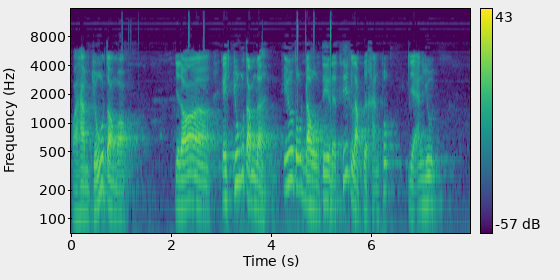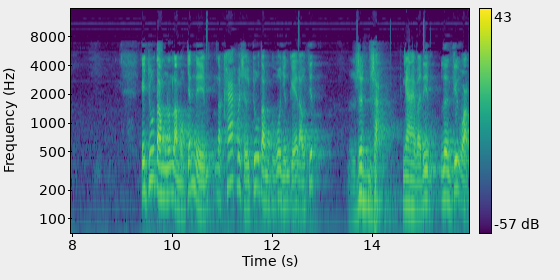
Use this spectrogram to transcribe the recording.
và hàm chủ toàn bộ. Do đó, cái chú tâm là yếu tố đầu tiên để thiết lập được hạnh phúc và an vui. Cái chú tâm nó là một chánh niệm, nó khác với sự chú tâm của những kẻ đạo chích. Rình rập ngày và đêm lên kế hoạch,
